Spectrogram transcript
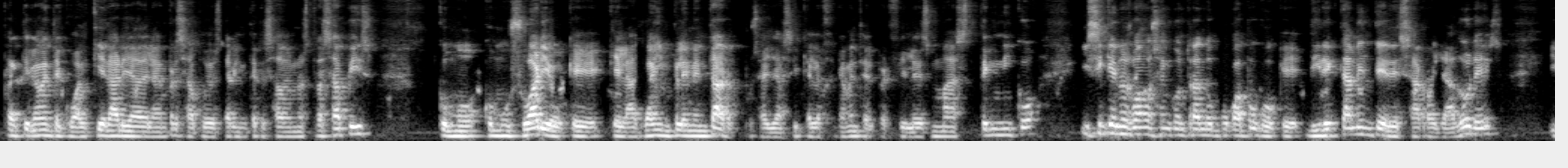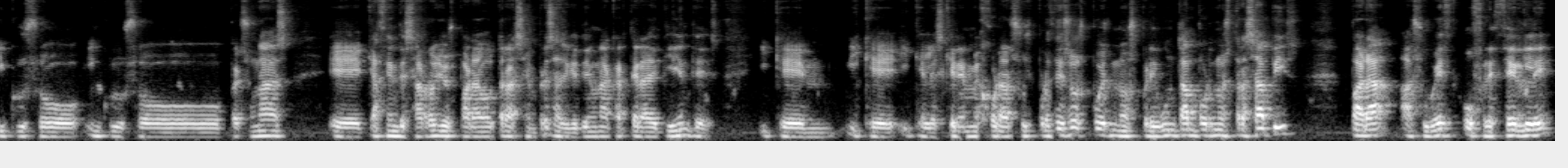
prácticamente cualquier área de la empresa puede estar interesado en nuestras APIs. Como, como usuario que, las va a implementar, pues allá sí que lógicamente el perfil es más técnico y sí que nos vamos encontrando poco a poco que directamente desarrolladores, incluso, incluso personas eh, que hacen desarrollos para otras empresas y que tienen una cartera de clientes y que, y que, y que les quieren mejorar sus procesos, pues nos preguntan por nuestras APIs para a su vez ofrecerle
